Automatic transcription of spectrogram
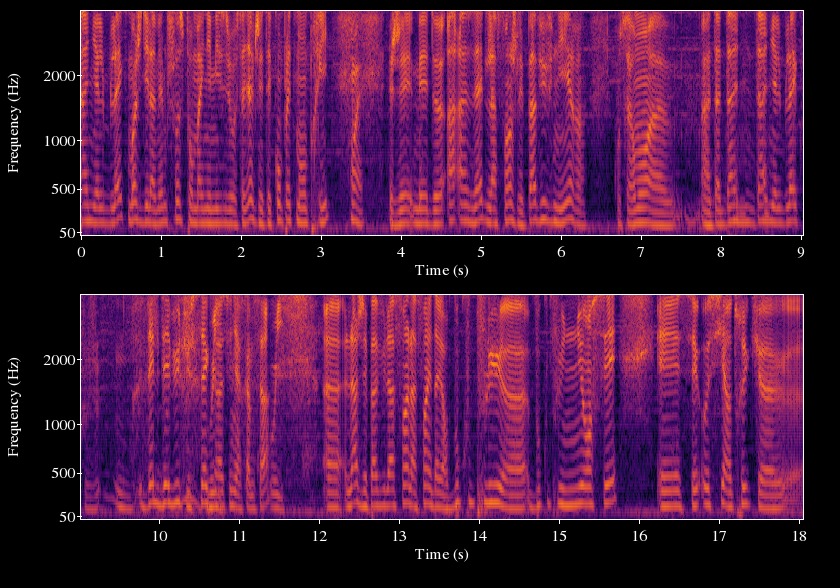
Daniel Blake. Moi je dis la même chose pour My Name is Joe, c'est-à-dire que j'étais complètement pris. Ouais. J'ai, mais de A à Z, la fin je l'ai pas vu venir, contrairement à, à Da- Da- Daniel Blake où, je- dès le début tu sais que Oui. ça va se finir comme ça. Oui. Euh, là j'ai pas vu la fin. La fin est d'ailleurs beaucoup plus euh, beaucoup plus nuancée et c'est aussi un truc euh,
